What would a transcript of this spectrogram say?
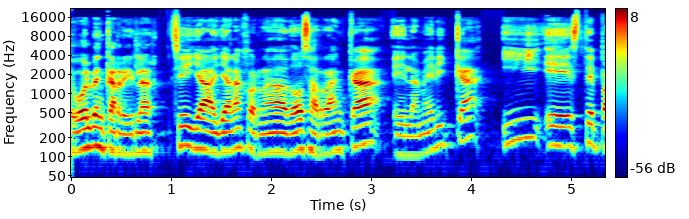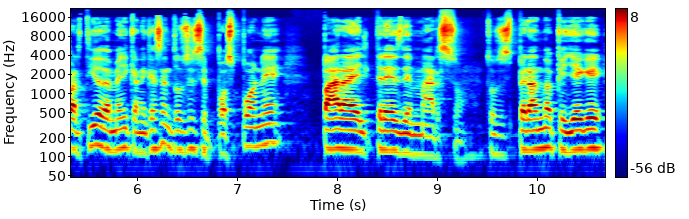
vuelve a encarrilar. Sí, ya, ya la jornada 2 arranca el América y este partido de América Necaxa entonces se pospone para el 3 de marzo. Entonces, esperando a que llegue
